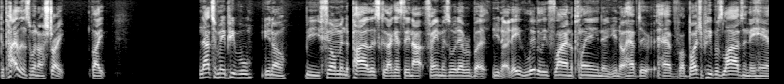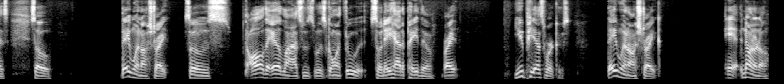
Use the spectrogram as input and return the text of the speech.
the pilots went on strike. Like not too many people, you know, be filming the pilots because I guess they're not famous or whatever. But you know, they literally fly in the plane and you know have to have a bunch of people's lives in their hands. So they went on strike. So was, all the airlines was was going through it. So they had to pay them right. UPS workers, they went on strike. And no, no, no.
